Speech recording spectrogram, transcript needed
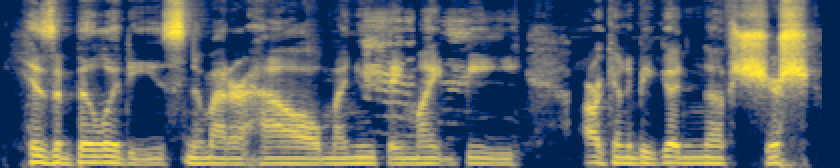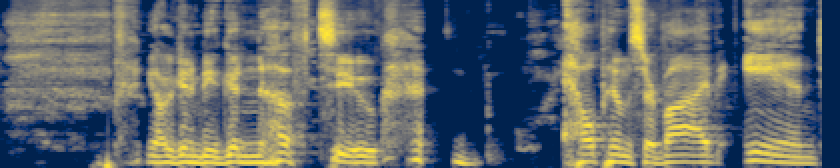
his abilities, no matter how minute they might be, are going to be good enough. Shush. Are going to be good enough to help him survive and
